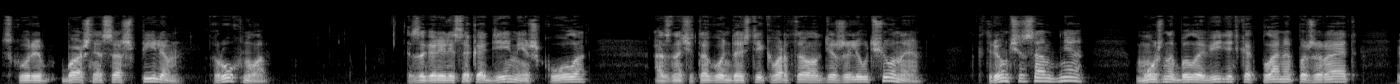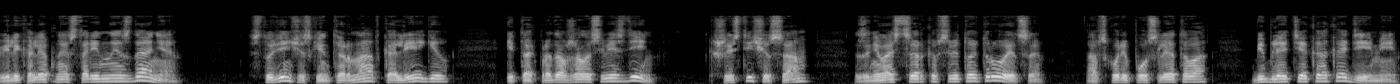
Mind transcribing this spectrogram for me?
Вскоре башня со шпилем рухнула. Загорелись академия, школа, а значит, огонь достиг квартала, где жили ученые. К трем часам дня можно было видеть, как пламя пожирает великолепное старинное здание, студенческий интернат, коллегию, и так продолжалось весь день. К шести часам занялась церковь Святой Троицы, а вскоре после этого библиотека Академии,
